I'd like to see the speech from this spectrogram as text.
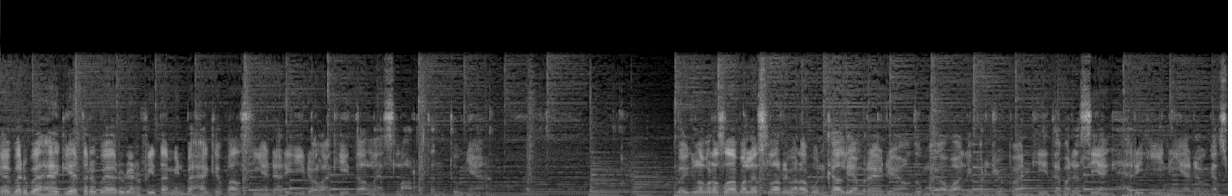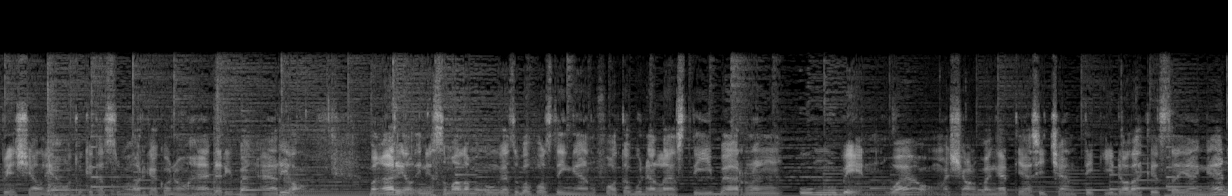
kabar bahagia terbaru, dan vitamin bahagia pastinya dari idola kita Leslar tentunya. Baiklah para sahabat Leslar di mana pun kalian berada untuk mengawali perjumpaan kita pada siang hari ini Ada unggahan spesial ya untuk kita semua warga Konoha dari Bang Ariel. Bang Ariel ini semalam mengunggah sebuah postingan foto Bunda Lesti bareng Ungu Ben. Wow, Masya Allah banget ya si cantik idola kesayangan.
